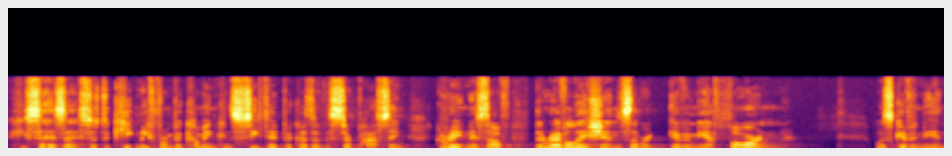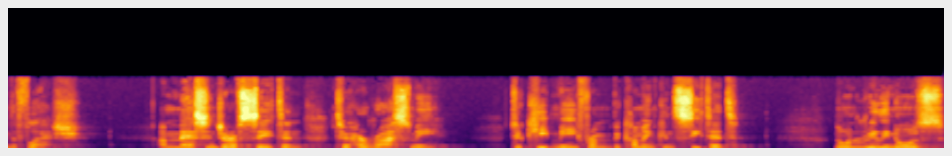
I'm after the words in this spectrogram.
He says, uh, So to keep me from becoming conceited because of the surpassing greatness of the revelations that were given me, a thorn was given me in the flesh, a messenger of Satan to harass me, to keep me from becoming conceited. No one really knows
